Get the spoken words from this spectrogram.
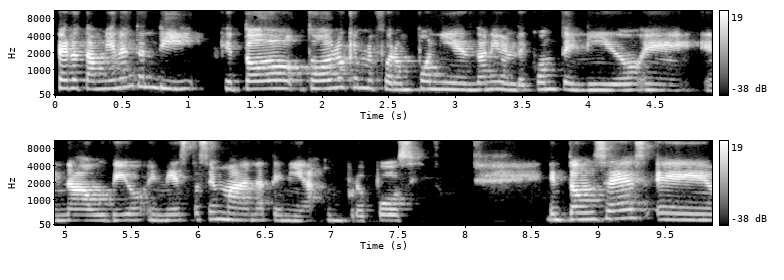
pero también entendí que todo, todo lo que me fueron poniendo a nivel de contenido eh, en audio en esta semana tenía un propósito. Entonces, eh,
